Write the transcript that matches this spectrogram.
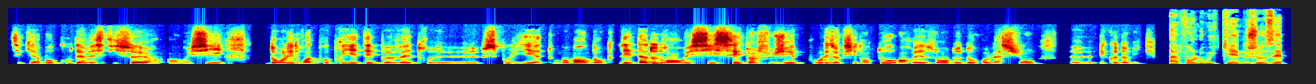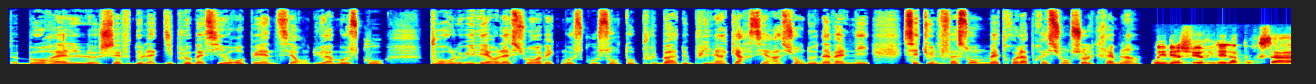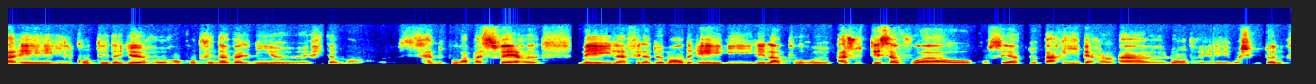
c'est qu'il y a beaucoup d'investisseurs en Russie dont les droits de propriété peuvent être euh, spoliés à tout moment. Donc l'état de droit en Russie, c'est un sujet pour les Occidentaux en raison de nos relations euh, économiques. Avant le week-end, Joseph Borrell, le chef de la diplomatie européenne, s'est rendu à Moscou. Pour lui, les relations avec Moscou sont au plus bas depuis l'incarcération de Navalny. C'est une façon de mettre la pression sur le Kremlin? Oui, bien sûr, il est là pour ça et il comptait d'ailleurs rencontrer Navalny, euh, évidemment ça ne pourra pas se faire, euh, mais il a fait la demande et il est là pour euh, ajouter sa voix au concert de Paris, Berlin, euh, Londres et Washington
